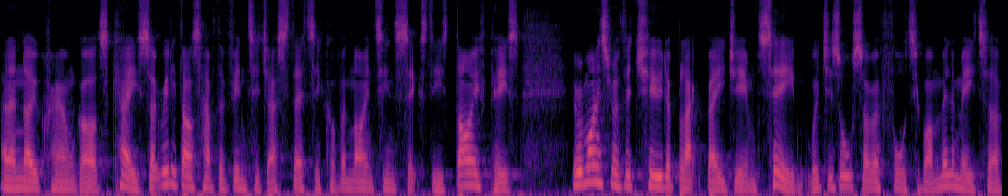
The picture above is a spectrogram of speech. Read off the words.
and a no crown guards case, so it really does have the vintage aesthetic of a 1960s dive piece. It reminds me of the Tudor Black Bay GMT, which is also a 41mm.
